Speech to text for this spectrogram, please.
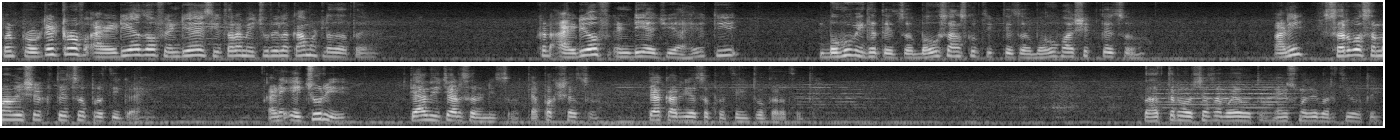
पण protector of ideas of India हे सीताराम येचुरीला का म्हटलं जातं आहे कारण आयडिया ऑफ इंडिया जी आहे ती बहुविधतेचं बहुसांस्कृतिकतेचं बहुभाषिकतेचं आणि सर्वसमावेशकतेचं प्रतीक आहे. आणि येचुरी त्या विचारसरणीचं त्या पक्षाचं त्या कार्याचं प्रतिनिधित्व करत होते. बहात्तर वर्षाचा वय होतं. एम्समध्ये भरती होते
